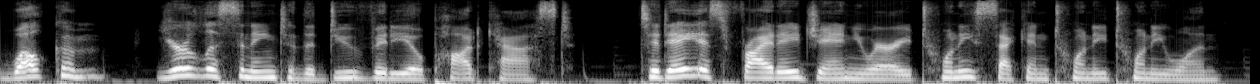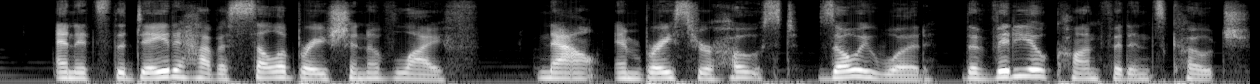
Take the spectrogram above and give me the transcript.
Welcome. You're listening to the Do Video Podcast. Today is Friday, January 22nd, 2021, and it's the day to have a celebration of life. Now, embrace your host, Zoe Wood, the video confidence coach.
